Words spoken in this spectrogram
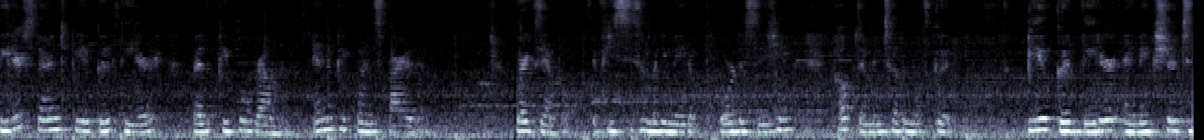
Leaders learn to be a good leader by the people around them and the people inspire them. For example, if you see somebody made a poor decision, help them and tell them what's good. Be a good leader and make sure to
